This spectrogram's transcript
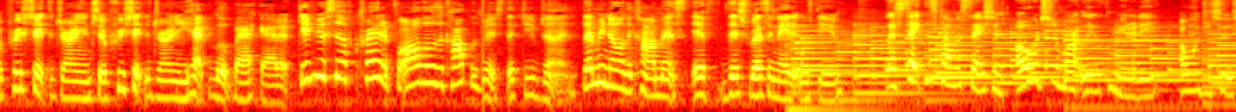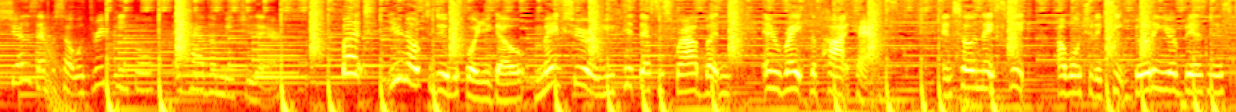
appreciate the journey. And to appreciate the journey, you have to look back at it. Give yourself credit for all those accomplishments that you've done. Let me know in the comments if this resonated with you. Let's take this conversation over to the Marked Legal community. I want you to share this episode with three people and have them meet you there. But you know what to do before you go. Make sure you hit that subscribe button and rate the podcast. Until next week, I want you to keep building your business,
